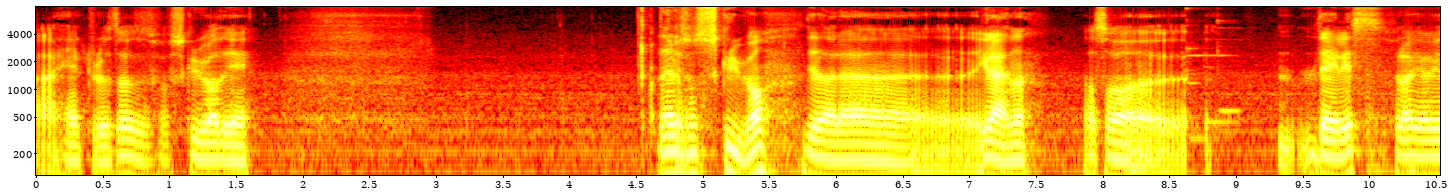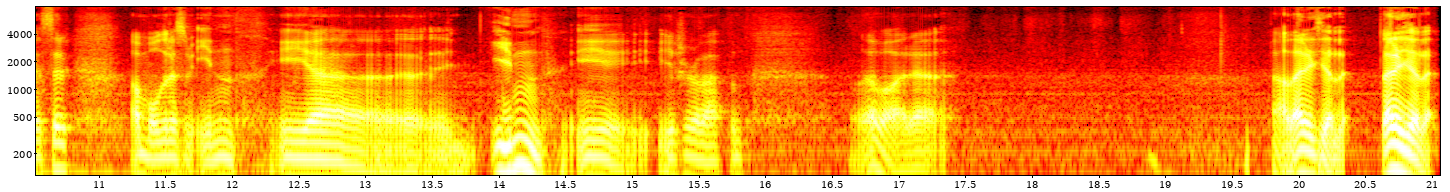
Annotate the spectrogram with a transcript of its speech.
det er helt å skru av de Det er liksom skru av de der uh, greiene. Altså dailies fra GeoGuessr. Da må du liksom inn i uh, Inn i, i sjølve appen. Og det var uh, Ja, det er litt kjedelig. Det er litt kjedelig.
